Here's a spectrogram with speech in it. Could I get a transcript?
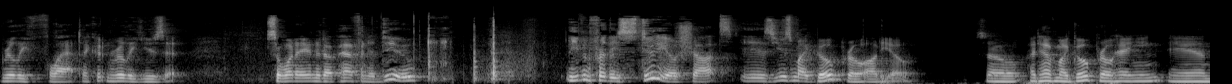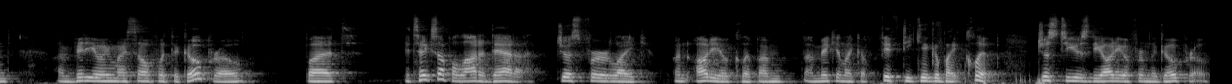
really flat. I couldn't really use it. So what I ended up having to do, even for these studio shots, is use my GoPro audio. So I'd have my GoPro hanging and I'm videoing myself with the GoPro, but it takes up a lot of data just for like an audio clip. I'm I'm making like a 50 gigabyte clip just to use the audio from the GoPro.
